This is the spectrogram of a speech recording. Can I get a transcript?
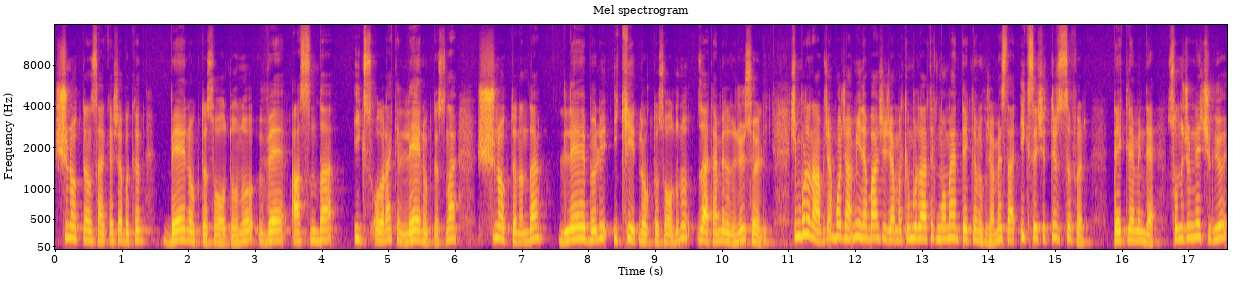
şu noktanın arkadaşlar bakın B noktası olduğunu ve aslında x olarak L noktasına şu noktanın da L bölü 2 noktası olduğunu zaten biraz önce söyledik. Şimdi burada ne yapacağım? Hocam yine başlayacağım. Bakın burada artık moment denklemini kuracağım. Mesela x eşittir 0 denkleminde sonucum ne çıkıyor?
